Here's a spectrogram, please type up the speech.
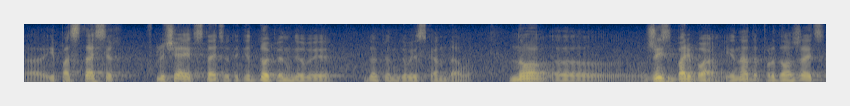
Э, ипостасях, включая, кстати, вот эти допинговые, допинговые скандалы. Но э, жизнь борьба, и надо продолжать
